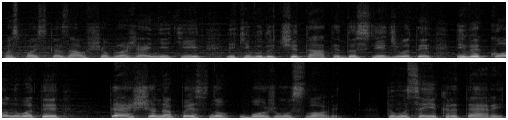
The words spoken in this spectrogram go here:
Господь сказав, що блаженні ті, які будуть читати, досліджувати і виконувати те, що написано в Божому Слові. Тому це є критерій.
